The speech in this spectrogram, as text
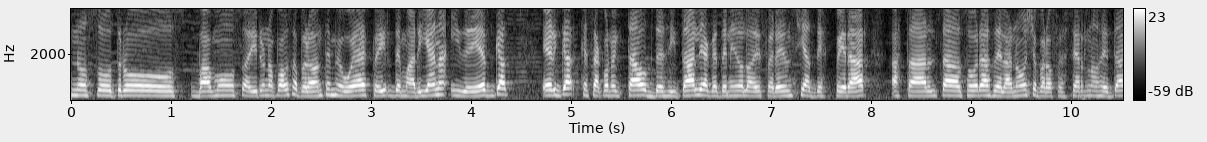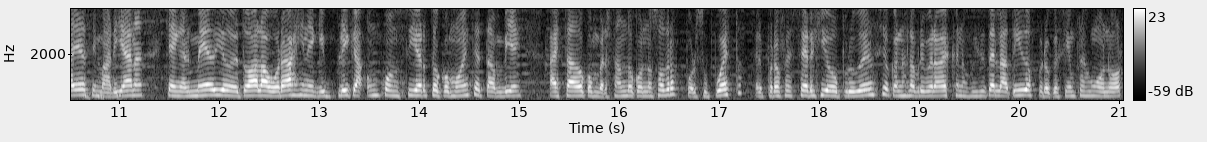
nosotros vamos a ir a una pausa, pero antes me voy a despedir de Mariana y de Edgar, Edgar, que se ha conectado desde Italia, que ha tenido la diferencia de esperar hasta altas horas de la noche para ofrecernos detalles, y Mariana, que en el medio de toda la vorágine que implica un concierto como este, también ha estado conversando con nosotros, por supuesto, el profe Sergio Prudencio, que no es la primera vez que nos visita en Latidos, pero que siempre es un honor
